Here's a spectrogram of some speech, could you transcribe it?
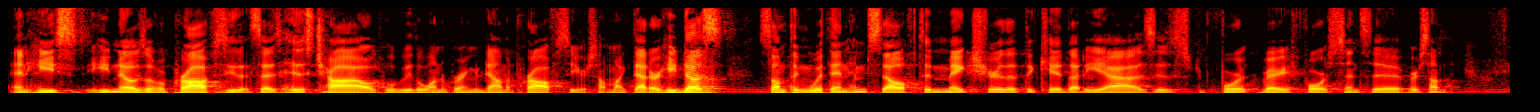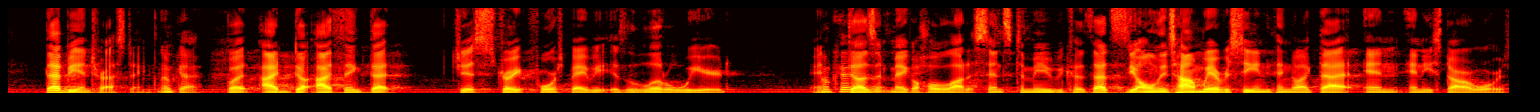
and he's he knows of a prophecy that says his child will be the one to bring down the prophecy or something like that, or he does something within himself to make sure that the kid that he has is for, very force sensitive or something. That'd be interesting. Okay. But I, do, I think that just straight Force Baby is a little weird and Okay. doesn't make a whole lot of sense to me because that's the only time we ever see anything like that in any Star Wars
